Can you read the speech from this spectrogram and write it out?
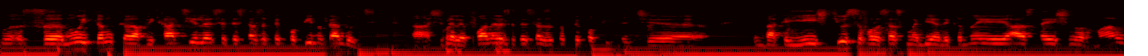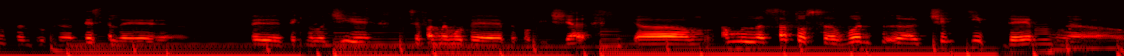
uh, să nu uităm că aplicațiile se testează pe copii, nu pe adulți. Da? Și Corect. telefoanele se testează tot pe copii. Deci uh, dacă ei știu să folosească mai bine decât noi, asta e și normal, pentru că testele pe tehnologie se fac mai mult pe, pe copii. Și uh, am lăsat-o să văd uh, ce tip de uh,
